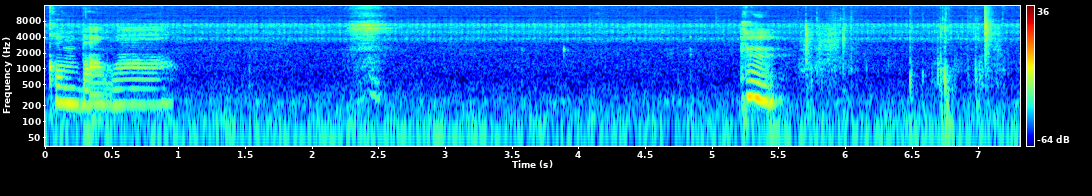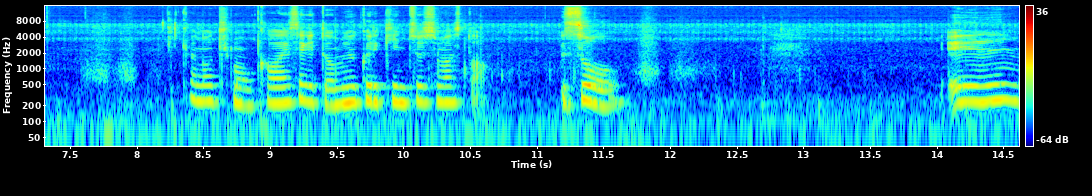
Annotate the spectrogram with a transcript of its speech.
こんばんは。今日の気も可愛すぎてお見送り緊張しました。嘘えー、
